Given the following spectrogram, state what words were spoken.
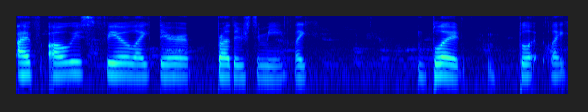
I've always feel like they're brothers to me, like blood, blood like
